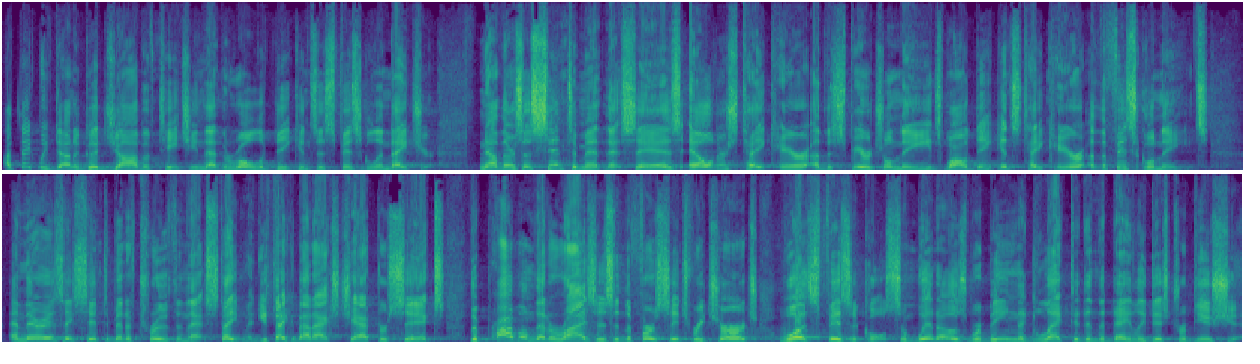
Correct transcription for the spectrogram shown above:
I think we've done a good job of teaching that the role of deacons is physical in nature. Now, there's a sentiment that says elders take care of the spiritual needs while deacons take care of the physical needs. And there is a sentiment of truth in that statement. You think about Acts chapter 6, the problem that arises in the first century church was physical. Some widows were being neglected in the daily distribution.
